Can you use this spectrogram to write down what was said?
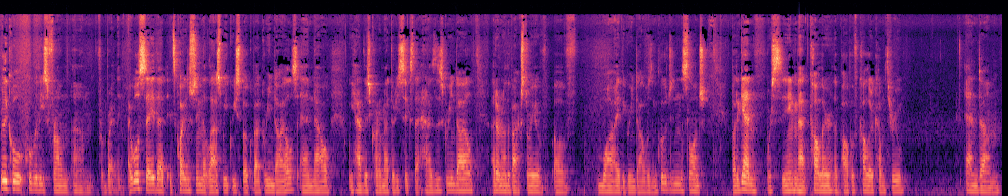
really cool, cool release from um, from Breitling. I will say that it's quite interesting that last week we spoke about green dials, and now we have this Chronomat thirty six that has this green dial. I don't know the backstory of of why the green dial was included in this launch, but again, we're seeing that color, the pop of color, come through, and um,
